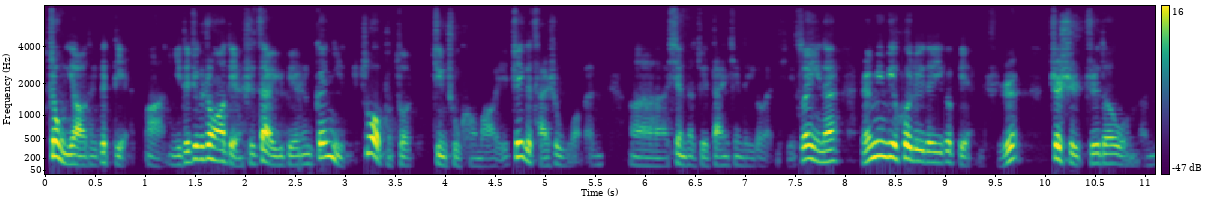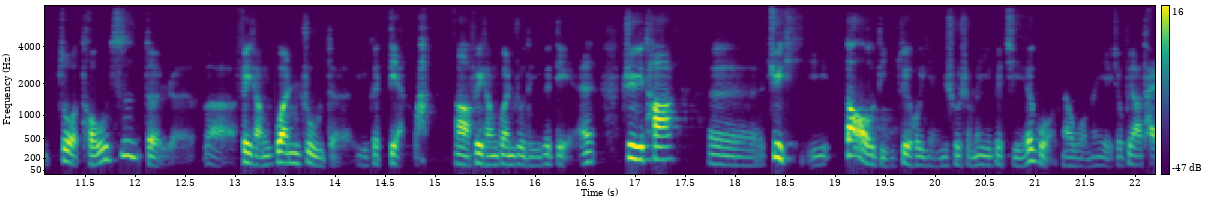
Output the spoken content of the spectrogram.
重要的一个点啊。你的这个重要点是在于别人跟你做不做进出口贸易，这个才是我们呃现在最担心的一个问题。所以呢，人民币汇率的一个贬值，这是值得我们做投资的人呃非常关注的一个点吧啊，非常关注的一个点。至于它。呃，具体到底最后演绎出什么一个结果，那我们也就不要太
